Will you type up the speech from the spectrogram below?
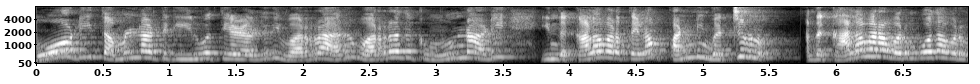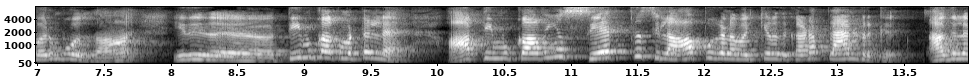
மோடி தமிழ்நாட்டுக்கு இருபத்தி ஏழாம் தேதி வர்றாரு. வர்றதுக்கு முன்னாடி இந்த கலவரத்தை எல்லாம் பண்ணி வச்சிடணும் அந்த கலவரம் வரும்போது அவர் வரும்போது தான் இது திமுகவுக்கு மட்டும் இல்லை அதிமுகவையும் சேர்த்து சில ஆப்புகளை வைக்கிறதுக்கான பிளான் இருக்கு. அதுல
